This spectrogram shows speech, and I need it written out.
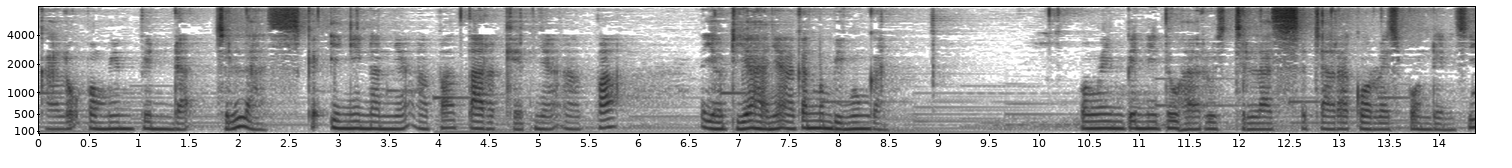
Kalau pemimpin tidak jelas keinginannya apa, targetnya apa, ya dia hanya akan membingungkan. Pemimpin itu harus jelas secara korespondensi,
